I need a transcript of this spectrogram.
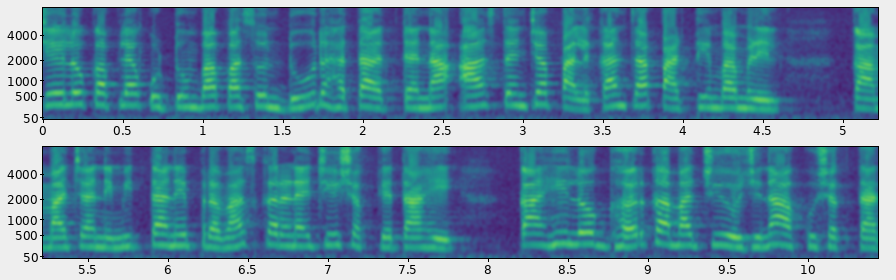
जे लोक आपल्या कुटुंबापासून दूर राहतात त्यांना आज त्यांच्या पालकांचा पाठिंबा मिळेल. कामाच्या निमित्ताने प्रवास करण्याची शक्यता आहे. काही लोक घरकामाची योजना आखू शकतात.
